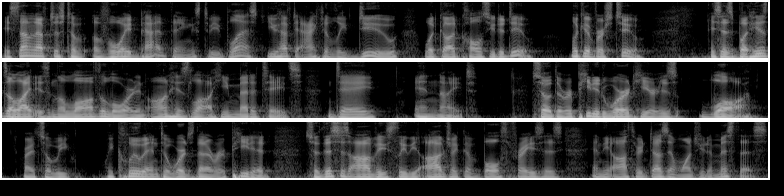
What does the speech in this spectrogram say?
It's not enough just to avoid bad things to be blessed. You have to actively do what God calls you to do. Look at verse 2. He says, But his delight is in the law of the Lord, and on his law he meditates day and night. So the repeated word here is law, right? So we, we clue into words that are repeated. So this is obviously the object of both phrases, and the author doesn't want you to miss this.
